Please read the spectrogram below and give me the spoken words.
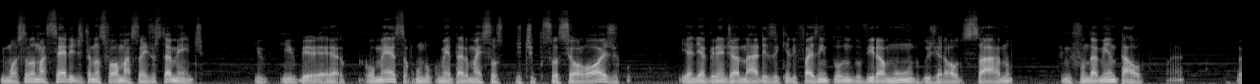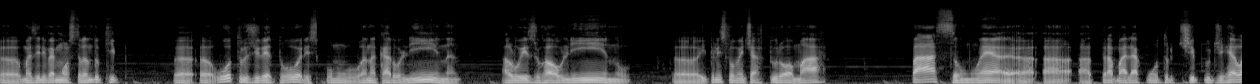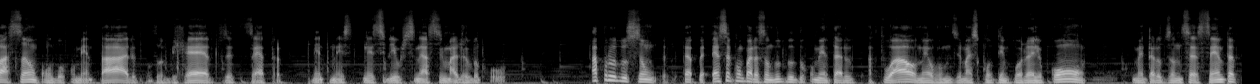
e mostrando uma série de transformações justamente, que, que é, começa com um documentário mais so, de tipo sociológico, e ali a grande análise que ele faz em torno do Viramundo, do Geraldo Sarno, filme fundamental. Né? Uh, mas ele vai mostrando que uh, uh, outros diretores, como Ana Carolina, Aloysio Raulino e principalmente Arthur Omar passam não é, a, a, a, trabalhar com outro tipo de relação com o documentário, com os objetos, etc. Nesse, nesse livro Cineasta Imagem do Povo. A produção, essa comparação do, do, documentário atual, né, vamos dizer mais contemporâneo com o documentário dos anos 60,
